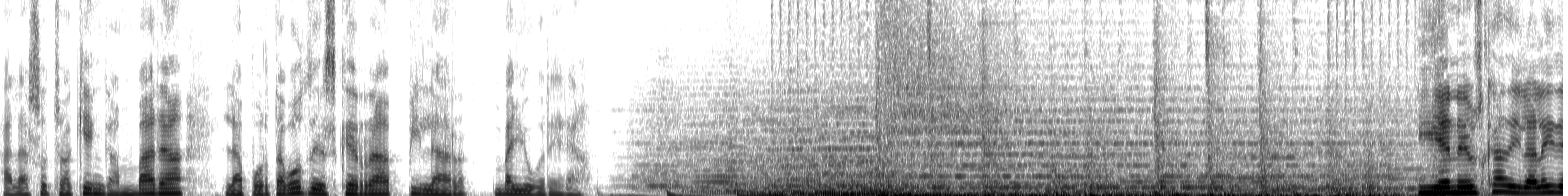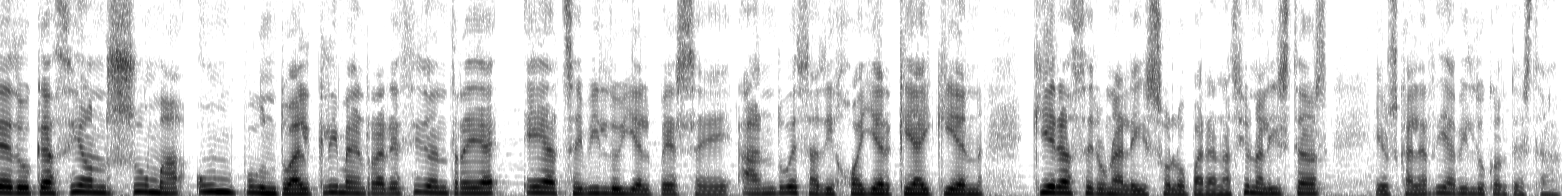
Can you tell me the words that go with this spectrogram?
a las 8 aquí en Gambara. La portavoz de Esquerra, Pilar Vallugrera. Y en Euskadi la ley de educación suma un punto al clima enrarecido entre EH Bildu y el PSE. Andueza dijo ayer que hay quien quiere hacer una ley solo para nacionalistas. Euskal Herria Bildu contesta.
